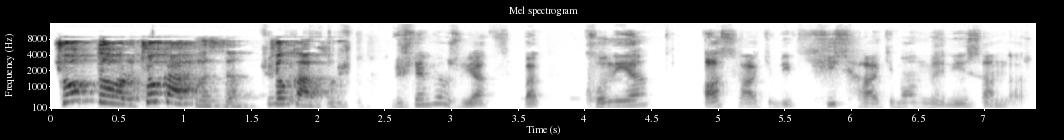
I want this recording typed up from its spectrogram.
Çok doğru. Çok haklısın. Çünkü Çok haklısın. düş- düşünebiliyor musun ya? Bak konuya az hakim değil. Hiç hakim olmayan insanlar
